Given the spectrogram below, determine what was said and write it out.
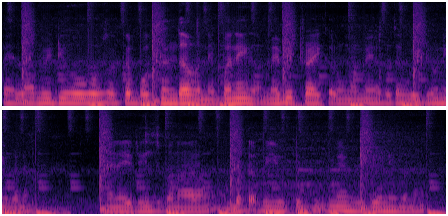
पहला वीडियो हो सकता है बहुत गंदा बने, बनेगा। मैं भी ट्राई करूँगा, मैं अभी तक वीडियो नहीं बना। मैंने रील्स बना रहा हूँ बट अभी यूट्यूब में वीडियो नहीं बना।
